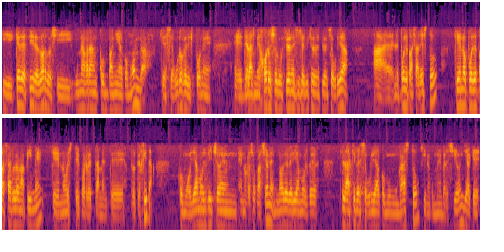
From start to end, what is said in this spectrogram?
Y qué decir, Eduardo, si una gran compañía como Honda, que seguro que dispone eh, de las mejores soluciones y servicios de ciberseguridad, ah, le puede pasar esto, que no puede pasarle a una pyme que no esté correctamente protegida. Como ya hemos dicho en otras ocasiones, no deberíamos ver la ciberseguridad como un gasto, sino como una inversión, ya que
